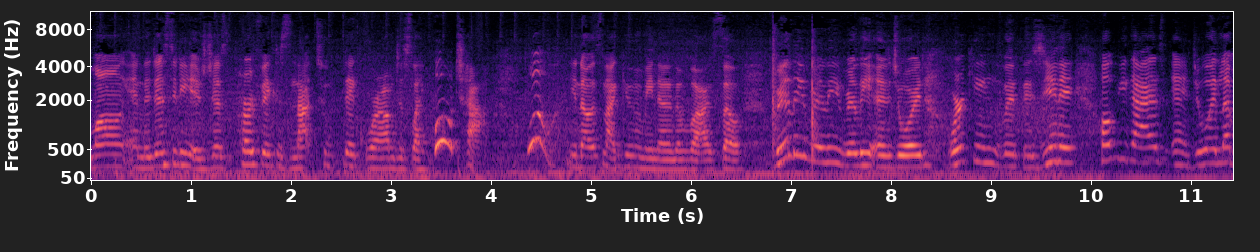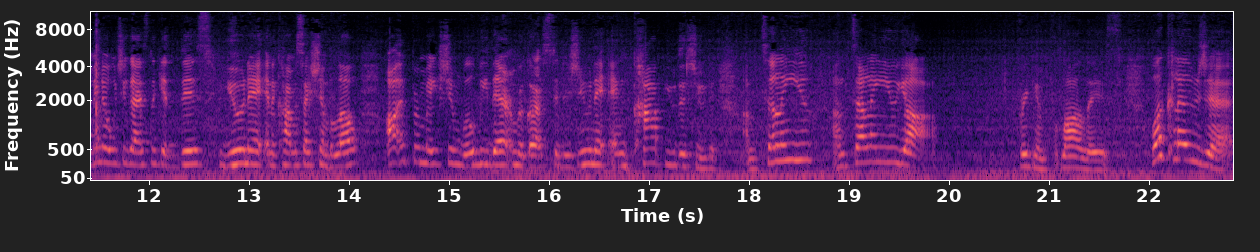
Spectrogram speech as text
long and the density is just perfect. It's not too thick where i'm just like whoo child woo! You know it's not giving me none of the vibes. So really really really enjoyed working with this unit. Hope you guys enjoyed. Let me know what you guys think of this unit in the comment section below. All information will be there in regards to this unit and copy this unit. I'm telling you i'm telling you y'all. Freaking flawless. What closure?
